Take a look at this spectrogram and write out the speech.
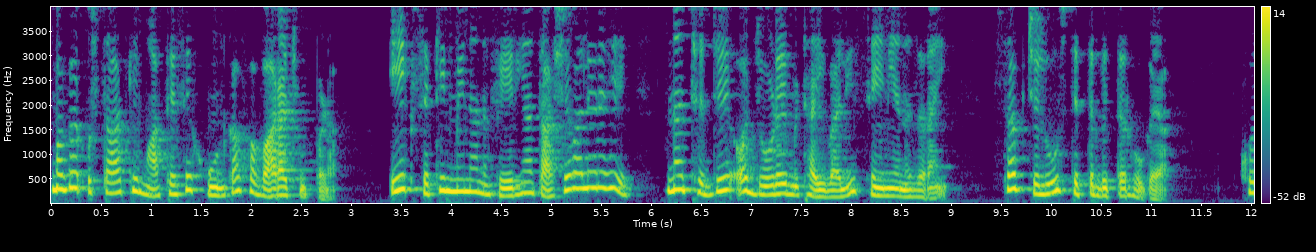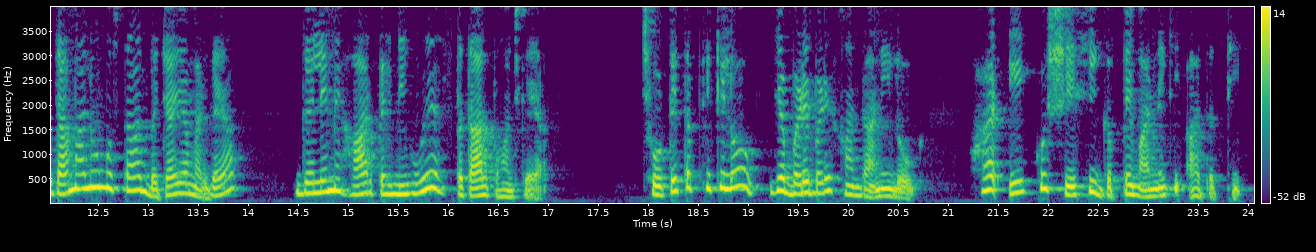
मगर उस्ताद के माथे से खून का फवारा छूट पड़ा। एक सेकंड में ना नफेरियाँ ताशे वाले रहे न छज्जे और जोड़े मिठाई वाली सेनियाँ नज़र आईं। सब जुलूस तितर बितर हो गया। खुदा मालूम उस्ताद बचा या मर गया। गले में हार पहने हुए अस्पताल पहुँच गया। छोटे तबके के लोग या बड़े बड़े खानदानी लोग, हर एक को शेखी गप्पे मारने की आदत थी।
